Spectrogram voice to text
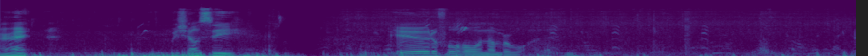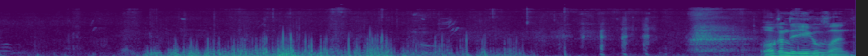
All right, we shall see. Beautiful hole number one. Welcome to Eagle Glen.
